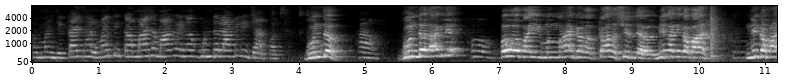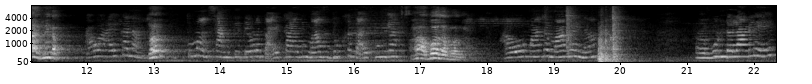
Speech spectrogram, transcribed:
अं, म्हणजे काय झालं माहिती का? माझ्या मागे ना गुंड लागले चार पाच गुंड? हा. गुंड लागले? हो. बाई मग माझ्या घरात काल शिरल्या. निघा निघा बाहेर. निघा बाहेर निघा. अहो ऐका ना. हं? तुम्हाला सांगते तेवढं तर ऐका आधी. माझं दुःख तर ऐकून घ्या. हा बोला बोला. अहो माझ्या मागे ना अं, गुंड लागले.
